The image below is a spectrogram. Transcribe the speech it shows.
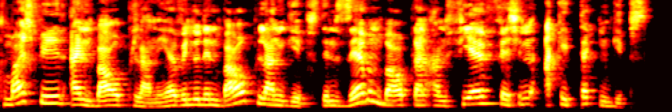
Zum Beispiel ein Bauplan. Ja? Wenn du den Bauplan gibst, denselben Bauplan an vier verschiedene Architekten gibst.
